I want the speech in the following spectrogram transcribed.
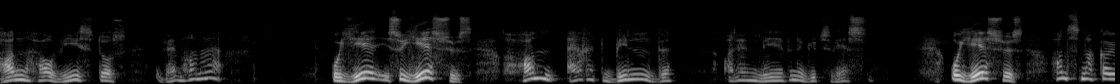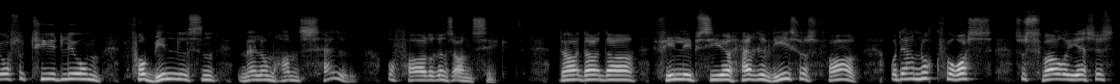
han har vist oss hvem han er. Og Så Jesus, han er et bilde av den levende Guds vesen. Og Jesus han snakker jo også tydelig om forbindelsen mellom ham selv og Faderens ansikt. Da, da, da Philip sier 'Herre, vis oss Far', og det er nok for oss, så svarer Jesus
